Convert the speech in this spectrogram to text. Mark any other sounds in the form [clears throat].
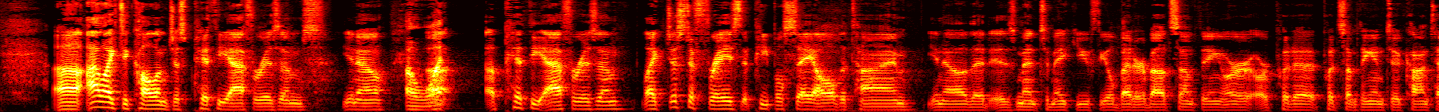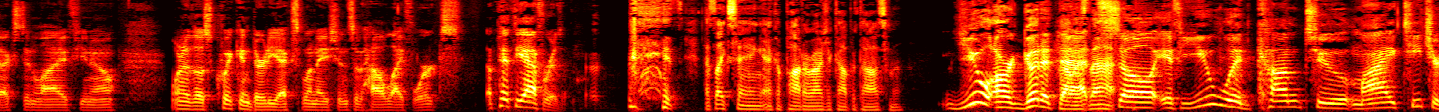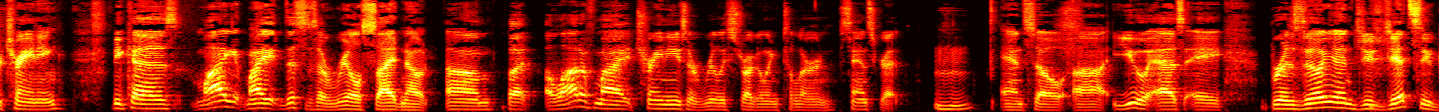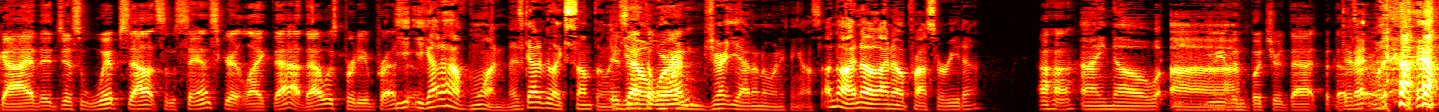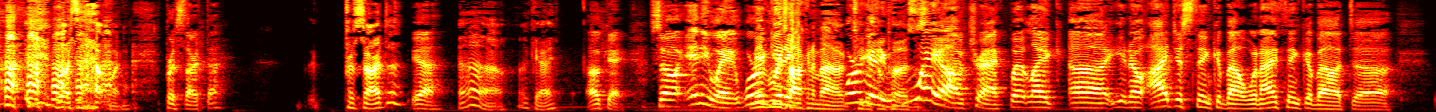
Uh, I like to call them just pithy aphorisms. You know, A what? Uh, a pithy aphorism, like just a phrase that people say all the time. You know, that is meant to make you feel better about something or or put a put something into context in life. You know, one of those quick and dirty explanations of how life works. A pithy aphorism. [laughs] That's like saying Eka Pada Rajakapotasana. You are good at that. that? So if you would come to my teacher training, because my my this is a real side note, um, but a lot of my trainees are really struggling to learn Sanskrit, hmm and so uh, you as a Brazilian jiu-jitsu guy that just whips out some Sanskrit like that, that was pretty impressive. You, you got to have one. There's got to be like something. Like, Is you that know, the one? in yeah, I don't know anything else. Oh, no, I know. I know Prasarita. uh huh. I know. Uh, You even butchered that, but that's did I? [laughs] What's that one? [laughs] Prasarta. Prasarta? Yeah. Oh, okay. Okay. So anyway, we're Maybe we're getting, talking about we're getting way off track, but like uh, you know, I just think about when I think about uh,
